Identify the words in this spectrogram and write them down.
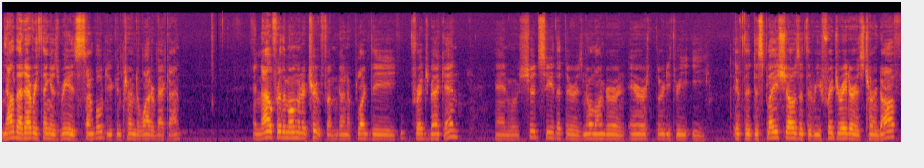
Now that everything is reassembled, you can turn the water back on. And now for the moment of truth. I'm going to plug the fridge back in and we should see that there is no longer an error 33E. If the display shows that the refrigerator is turned off,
